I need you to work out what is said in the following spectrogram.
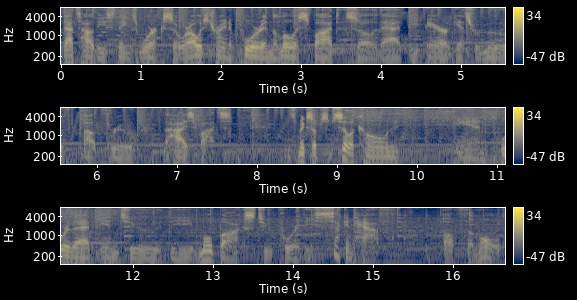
That's how these things work. So we're always trying to pour in the lowest spot so that the air gets removed out through the high spots. Let's mix up some silicone and pour that into the mold box to pour the second half of the mold.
